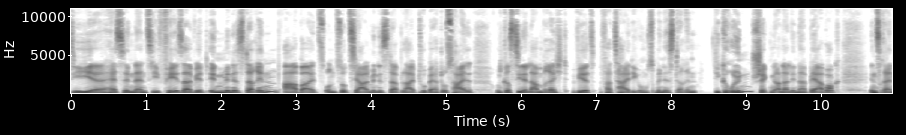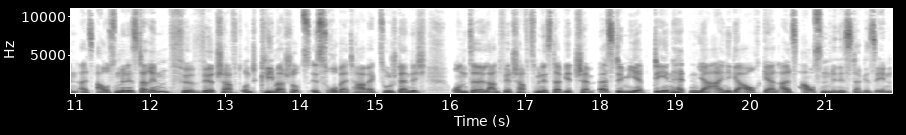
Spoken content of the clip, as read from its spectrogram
Die Hessin Nancy Faeser wird Innenministerin, Arbeits- und Sozialminister bleibt Hubertus Heil und Christine Lambrecht wird Verteidigungsministerin. Die Grünen schicken Annalena Baerbock ins Rennen als Außenministerin. Für Wirtschaft und Klimaschutz ist Robert Habeck zuständig und äh, Landwirtschaftsminister wird Cem Özdemir. Den hätten ja einige auch gern als Außenminister gesehen.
